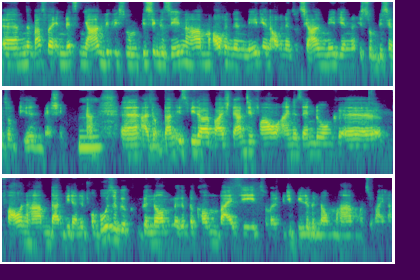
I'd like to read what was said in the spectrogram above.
Ähm, was wir in den letzten Jahren wirklich so ein bisschen gesehen haben, auch in den Medien, auch in den sozialen Medien, ist so ein bisschen so ein Pillenbashing. Mhm. Ja? Äh, also dann ist wieder bei Stern TV eine Sendung, äh, Frauen haben dann wieder eine Thrombose ge genommen, äh, bekommen, weil sie zum Beispiel die Pille genommen haben und so weiter.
